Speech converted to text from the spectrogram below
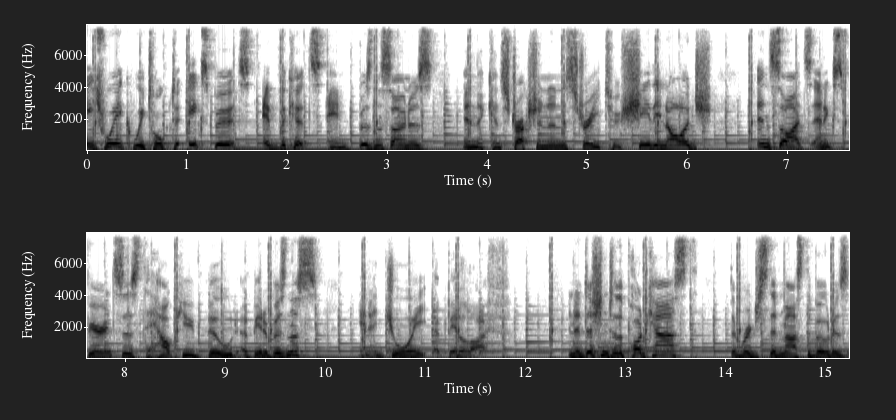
Each week, we talk to experts, advocates, and business owners in the construction industry to share their knowledge, insights, and experiences to help you build a better business and enjoy a better life. In addition to the podcast, the Registered Master Builders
